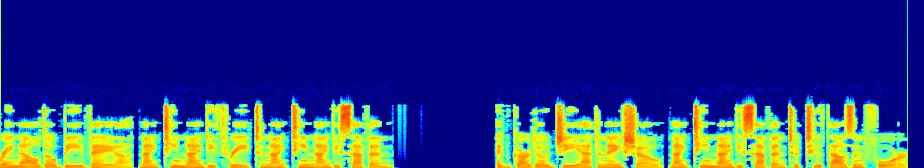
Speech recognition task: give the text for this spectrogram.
Reynaldo B. Vea (1993–1997). Edgardo G. Atanasio (1997–2004),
